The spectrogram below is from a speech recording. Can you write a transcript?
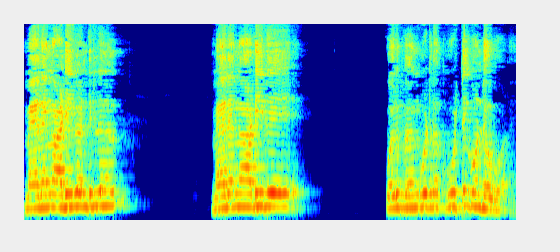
മേലങ്ങാടിയിൽ കണ്ടില്ല? മേലങ്ങാടിയിൽ ഒരു പെൺകുട്ടിയെ കൂട്ടിക്കൊണ്ടുപോകണേ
